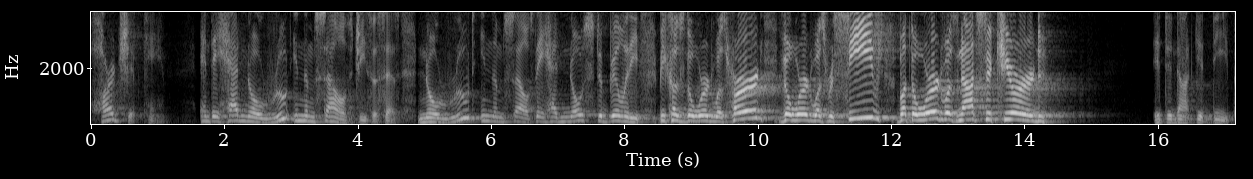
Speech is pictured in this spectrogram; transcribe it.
hardship came. And they had no root in themselves, Jesus says. No root in themselves. They had no stability because the word was heard, the word was received, but the word was not secured. It did not get deep.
